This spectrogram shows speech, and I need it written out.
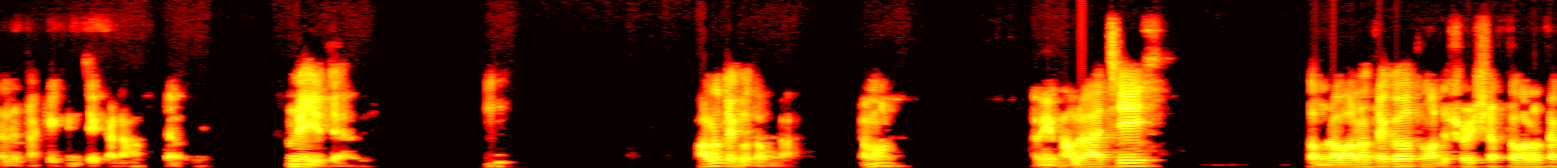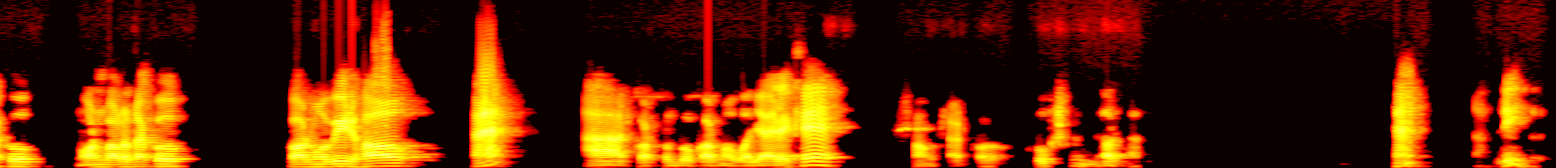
তাহলে তাকে কিন্তু এখানে আসতে হবে। শুনে যেতে হবে? ভালো থেকো তোমরা। কেমন? আমি ভালো আছি। তোমরা ভালো থেকো, তোমাদের শরীর স্বাস্থ্য ভালো থাকুক, মন ভালো থাকুক। কর্মবীর হও হ্যাঁ? আর কর্তব্য কর্ম বজায় রেখে সংসার করো। খুব সুন্দর হ্যাঁ? তাহলেই হলো।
